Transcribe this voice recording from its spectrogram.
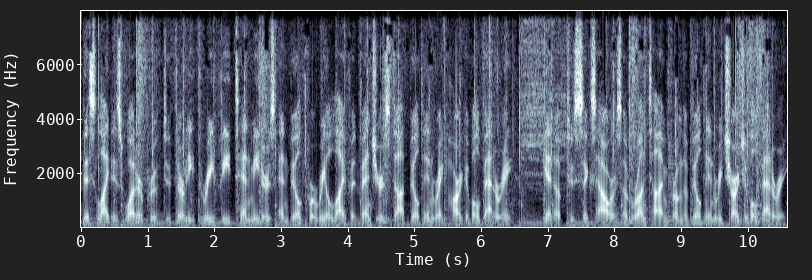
This light is waterproof to 33 feet 10 meters and built for real-life adventures. Built-in rechargeable battery, get up to 6 hours of runtime from the built-in rechargeable battery.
